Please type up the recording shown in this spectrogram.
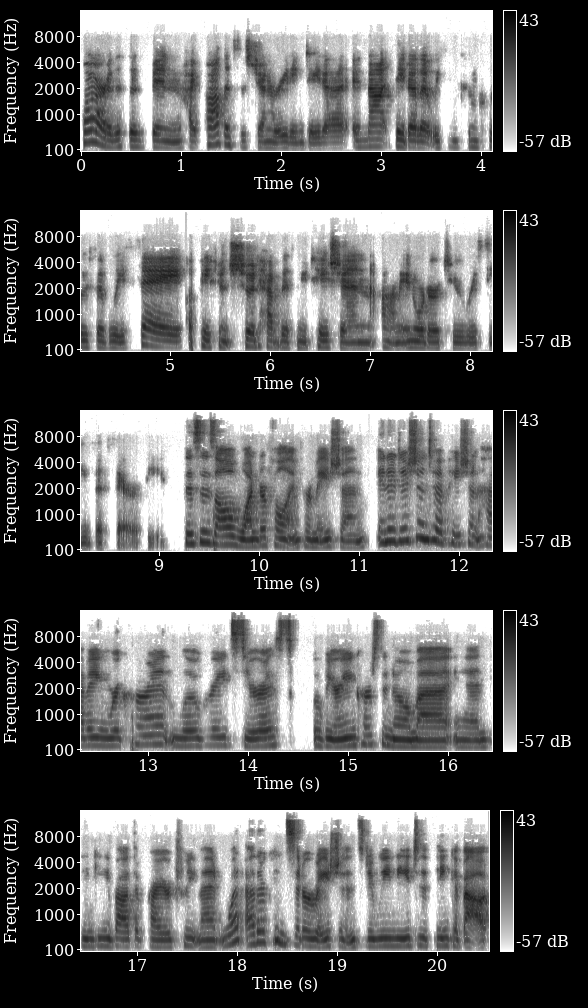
far this has been hypothesis generating data and not data that we can conclusively say a patient should have this mutation um, in order to receive this therapy. This is all wonderful information. In addition to a patient having recurrent low grade serous ovarian carcinoma and thinking about the prior treatment, what other considerations do we need to think about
